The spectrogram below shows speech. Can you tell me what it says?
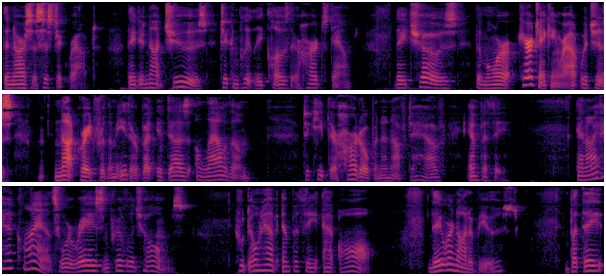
the narcissistic route. They did not choose to completely close their hearts down they chose the more caretaking route, which is not great for them either, but it does allow them to keep their heart open enough to have empathy. And I've had clients who were raised in privileged homes who don't have empathy at all. They were not abused, but they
